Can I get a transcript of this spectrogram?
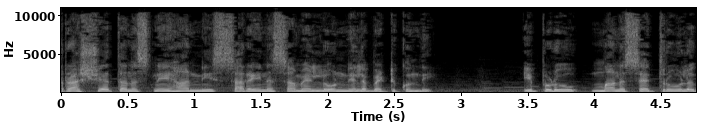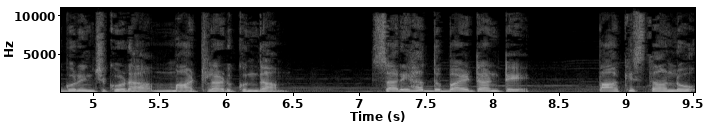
రష్యా తన స్నేహాన్ని సరైన సమయంలో నిలబెట్టుకుంది. ఇప్పుడు మన శత్రువుల గురించి కూడా మాట్లాడుకుందాం. సరిహద్దు బయట అంటే పాకిస్తాన్లో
